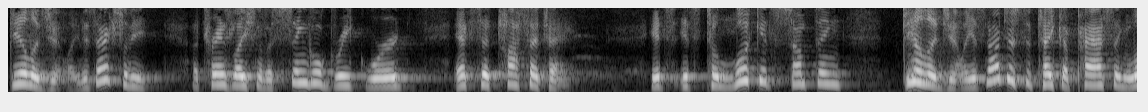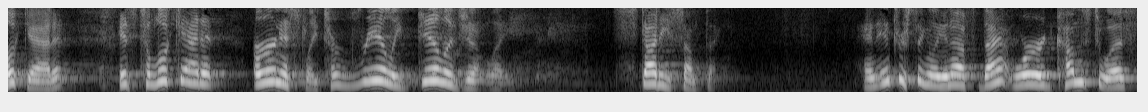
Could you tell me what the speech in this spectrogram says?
diligently. It's actually a translation of a single Greek word, exetasete. It's, it's to look at something diligently. It's not just to take a passing look at it, it's to look at it earnestly, to really diligently study something. And interestingly enough, that word comes to us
